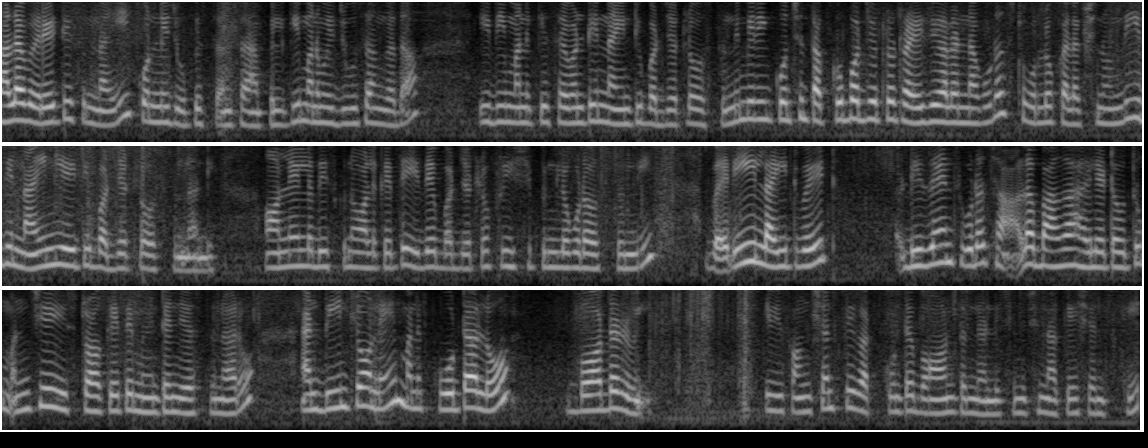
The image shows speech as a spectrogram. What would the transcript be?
చాలా వెరైటీస్ ఉన్నాయి. కొన్ని చూపిస్తాను శాంపిల్కి. మనం ఇది చూసాం కదా. ఇది మనకి సెవెంటీన్ నైంటీ బడ్జెట్లో వస్తుంది. మీరు ఇంకొంచెం తక్కువ బడ్జెట్లో ట్రై చేయాలన్నా కూడా స్టోర్లో కలెక్షన్ ఉంది. ఇది నైన్ ఎయిటీ బడ్జెట్లో వస్తుందండి. ఆన్లైన్లో తీసుకున్న వాళ్ళకైతే ఇదే బడ్జెట్లో ఫ్రీ షిప్పింగ్లో కూడా వస్తుంది. వెరీ లైట్ వెయిట్ డిజైన్స్ కూడా చాలా బాగా హైలైట్ అవుతూ మంచి స్టాక్ అయితే మెయింటైన్ చేస్తున్నారు. అండ్ దీంట్లోనే మన కోటాలో బార్డర్వి ఇవి ఫంక్షన్స్కి కట్టుకుంటే బాగుంటుందండి చిన్న చిన్న అకేషన్స్కి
